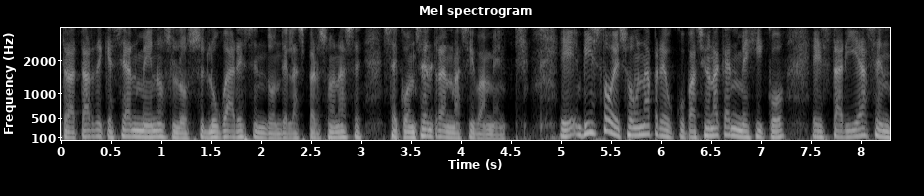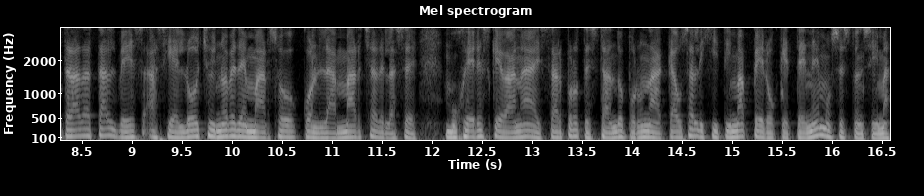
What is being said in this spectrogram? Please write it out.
tratar de que sean menos los lugares en donde las personas se, se concentran masivamente. visto eso, una preocupación acá en México estaría centrada tal vez hacia el 8 y 9 de marzo con la marcha de las eh, mujeres que van a estar protestando por una causa legítima, pero que tenemos esto encima.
